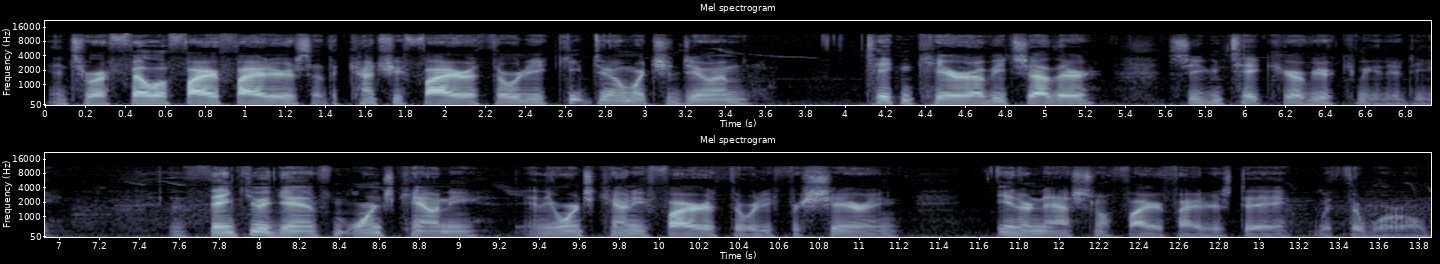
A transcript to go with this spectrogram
And to our fellow firefighters at the Country Fire Authority, keep doing what you're doing, taking care of each other so you can take care of your community. And thank you again from Orange County and the Orange County Fire Authority for sharing International Firefighters Day with the world.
